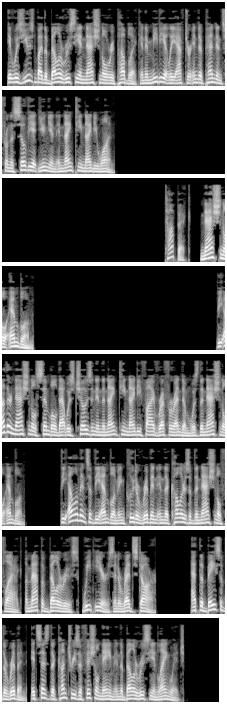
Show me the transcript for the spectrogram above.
It was used by the Belarusian National Republic and immediately after independence from the Soviet Union in 1991. National emblem The other national symbol that was chosen in the 1995 referendum was the national emblem. The elements of the emblem include a ribbon in the colors of the national flag, a map of Belarus, wheat ears and a red star. At the base of the ribbon, it says the country's official name in the Belarusian language.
